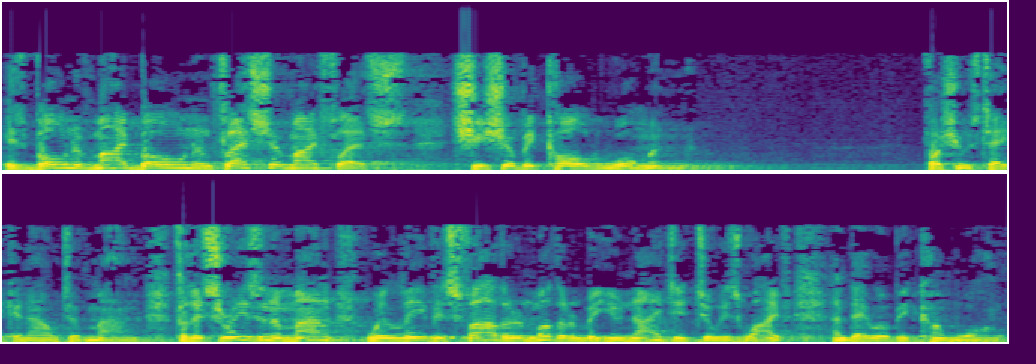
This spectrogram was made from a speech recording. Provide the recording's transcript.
is bone of my bone and flesh of my flesh. She shall be called woman. For she was taken out of man. For this reason a man will leave his father and mother and be united to his wife and they will become one.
